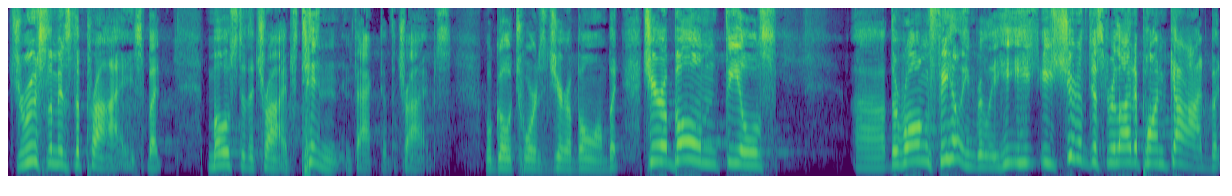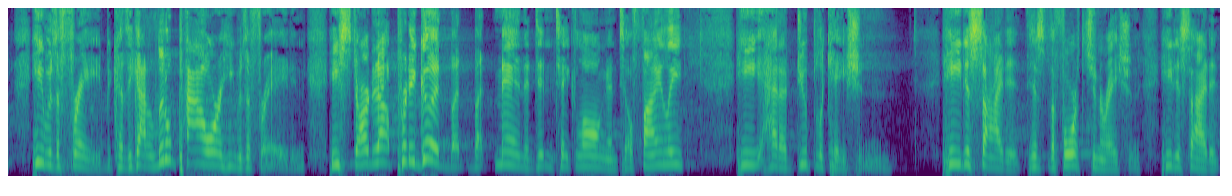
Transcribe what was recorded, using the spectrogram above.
Jerusalem is the prize, but most of the tribes, 10 in fact of the tribes, will go towards Jeroboam. But Jeroboam feels uh, the wrong feeling, really. He, he, he, should have just relied upon God, but he was afraid because he got a little power. He was afraid. And he started out pretty good, but, but man, it didn't take long until finally he had a duplication. He decided, his the fourth generation, he decided,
